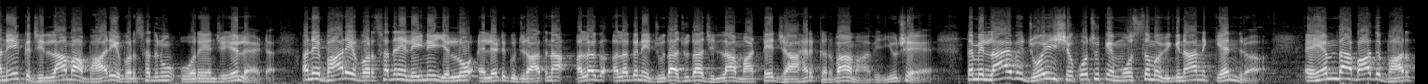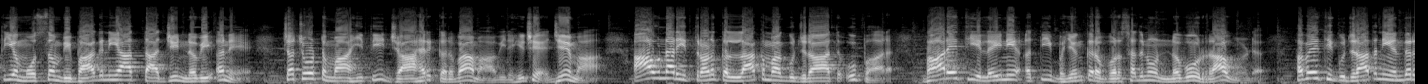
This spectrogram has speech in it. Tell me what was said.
અનેક જિલ્લામાં ભારે વરસાદનું ઓરેન્જ એલર્ટ અને ભારે વરસાદને લઈને યલો એલર્ટ ગુજરાતના અલગ અલગ અને જુદા જુદા જિલ્લા માટે જાહેર કરવામાં આવી રહ્યું છે. તમે લાઈવ જોઈ શકો છો કે મોસમ વિજ્ઞાન કેન્દ્ર અહેમદાબાદ ભારતીય મોસમ વિભાગની આ તાજી નવી અને ચચોટ માહિતી જાહેર કરવામાં આવી રહી છે, જેમાં આવનારી ત્રણ કલાકમાં ગુજરાત ઉપર ભારેથી લઈને અતિ ભયંકર વરસાદનો નવો રાઉન્ડ. હવેથી ગુજરાતની અંદર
